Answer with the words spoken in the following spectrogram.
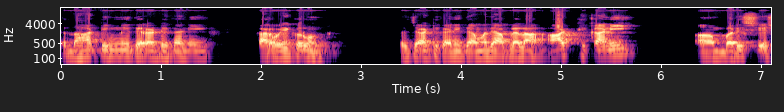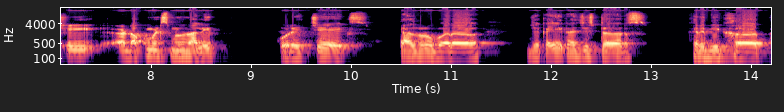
त्या दहा टीमने तेरा ठिकाणी कारवाई करून ज्या ठिकाणी त्यामध्ये आपल्याला आठ ठिकाणी बरीचशी अशी डॉक्युमेंट्स मिळून आलीत. कोरे चेक्स त्याचबरोबर जे काही रजिस्टर्स खरेदी खत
